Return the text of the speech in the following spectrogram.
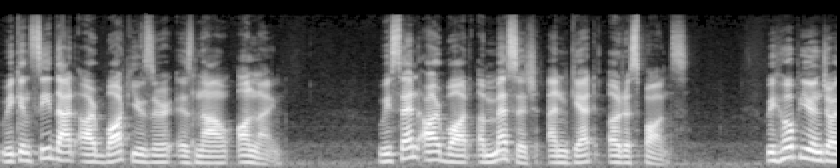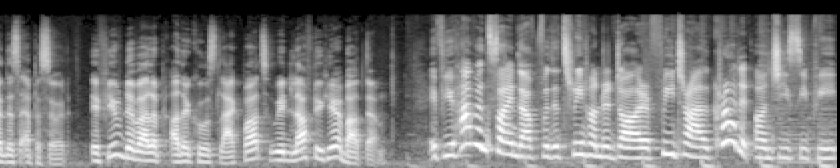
we can see that our bot user is now online. We send our bot a message and get a response. We hope you enjoyed this episode. If you've developed other cool Slack bots, we'd love to hear about them. If you haven't signed up for the $300 free trial credit on GCP,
